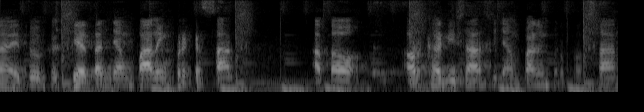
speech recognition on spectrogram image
Nah, itu kegiatan yang paling berkesan atau organisasi yang paling berpesan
